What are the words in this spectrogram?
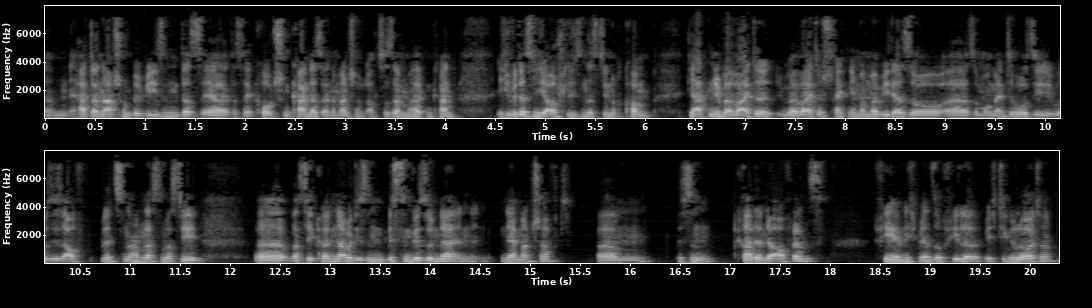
er hat danach schon bewiesen, dass er, dass er coachen kann, dass er eine Mannschaft auch zusammenhalten kann. Ich würde das nicht ausschließen, dass die noch kommen. Die hatten über weite, über weite Strecken immer mal wieder so, äh, so Momente, wo sie, wo sie es aufblitzen haben lassen, was sie, äh, was sie können, aber die sind ein bisschen gesünder in, in der Mannschaft. Ähm, bisschen gerade in der Offense fehlen nicht mehr so viele wichtige Leute.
